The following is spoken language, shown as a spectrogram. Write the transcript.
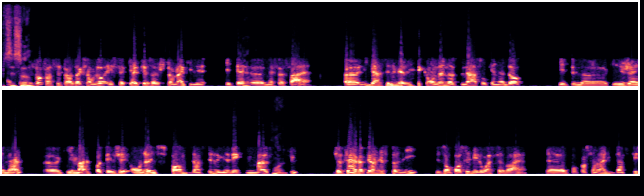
C'est on ça. peut déjà faire ces transactions-là et c'est quelques ajustements qui, étaient euh, nécessaires. Euh, L'identité numérique, on a notre NAS au Canada qui est une euh, qui est gênant, euh, qui est mal protégé. On a une forme d'identité numérique mal Ouais. foutue. Je tiens à rappeler en Estonie, ils ont passé des lois sévères euh, pour concernant l'identité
